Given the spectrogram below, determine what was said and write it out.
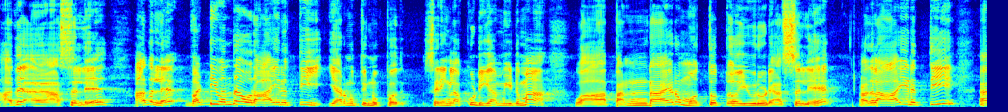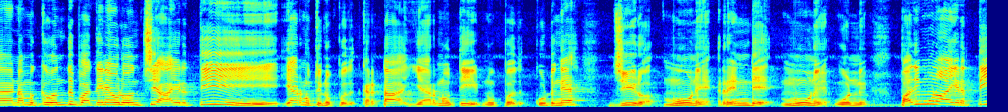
அது அசல் அசலு. அதில் வட்டி வந்து ஒரு ஆயிரத்தி இரநூத்தி முப்பது. சரிங்களா? கூட்டி காமிக்கிட்டுமா? வா- பன்னெண்டாயிரம் மொத்த இவருடைய அசலு. அதில் ஆயிரத்தி நமக்கு வந்து பார்த்தீங்கன்னா எவ்வளோ வந்துச்சு? ஆயிரத்தி இரநூத்தி முப்பது. கரெக்டாக இரநூத்தி முப்பது. கூட்டுங்க. ஜீரோ மூணு ரெண்டு மூணு ஒன்று. பதிமூணாயிரத்தி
